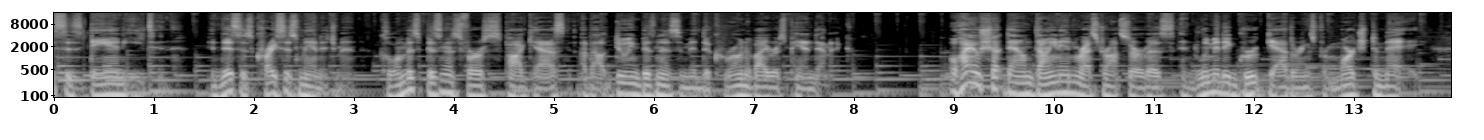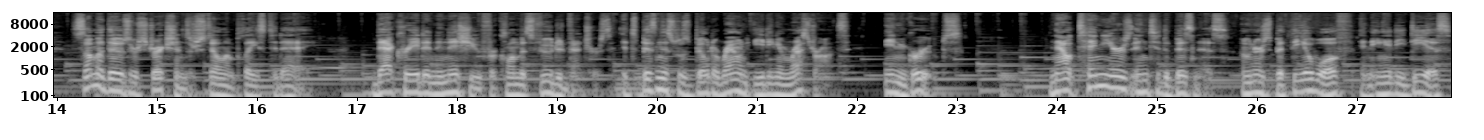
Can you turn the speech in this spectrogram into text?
This is Dan Eaton, and this is Crisis Management, Columbus Business First's podcast about doing business amid the coronavirus pandemic. Ohio shut down dine in restaurant service and limited group gatherings from March to May. Some of those restrictions are still in place today. That created an issue for Columbus Food Adventures. Its business was built around eating in restaurants, in groups. Now, 10 years into the business, owners Bethia Woolf and Andy Dehus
